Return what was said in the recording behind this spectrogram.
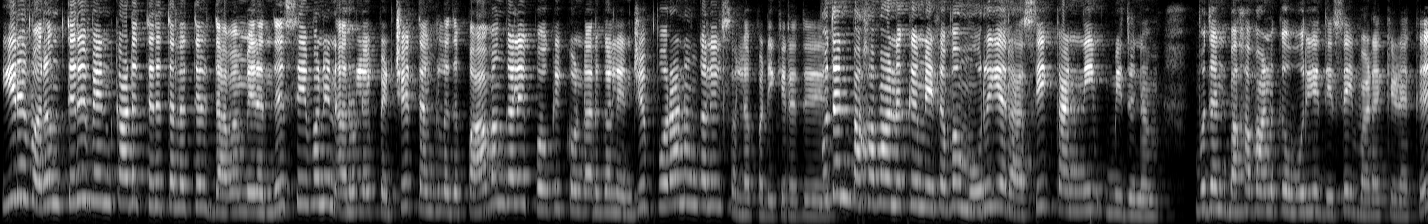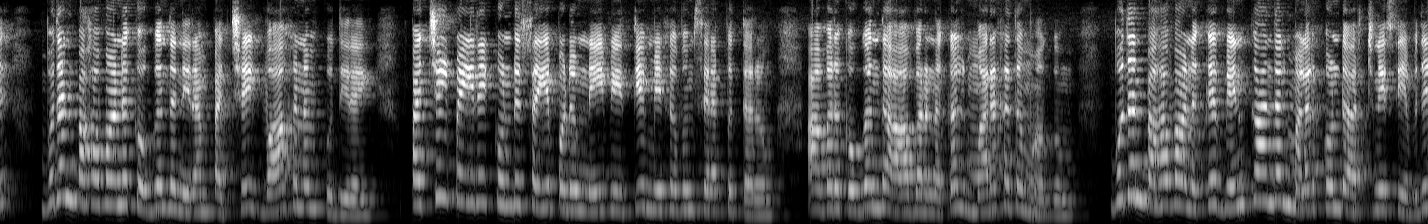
இருவரும் திருவெண்காடு திருத்தலத்தில் தவம் இருந்து சிவனின் அருளை பெற்று தங்களது பாவங்களை போக்கிக் கொண்டார்கள் என்று புராணங்களில் சொல்லப்படுகிறது. புதன் பகவானுக்கு மிகவும் உரிய ராசி கன்னி மிதுனம். புதன் பகவானுக்கு உரிய திசை வடகிழக்கு. புதன் பகவானுக்கு உகந்த நிறம் பச்சை வாகனம் குதிரை. பச்சை பயிரை கொண்டு செய்யப்படும் நெய்வேத்தியம் மிகவும் சிறப்பு தரும். அவருக்கு உகந்த ஆபரணங்கள் மரகதமாகும். புதன் பகவானுக்கு வெண்காந்தல் மலர் கொண்டு அர்ச்சனை செய்வது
